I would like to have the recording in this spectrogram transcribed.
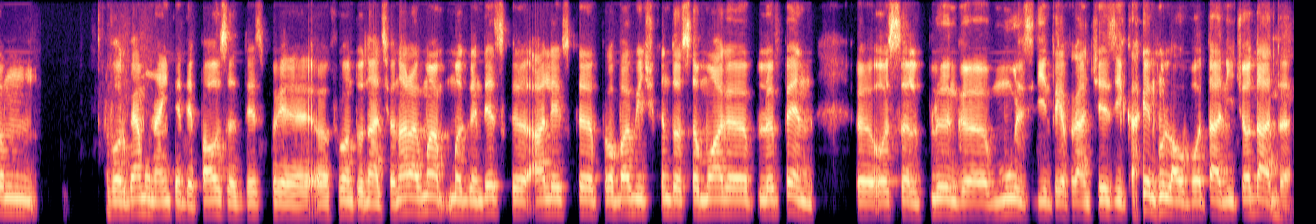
um, vorbeam înainte de pauză despre Frontul Național. Acum mă gândesc, că, Alex, că probabil și când o să moară Le Pen, o să-l plângă mulți dintre francezii care nu l-au votat niciodată.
